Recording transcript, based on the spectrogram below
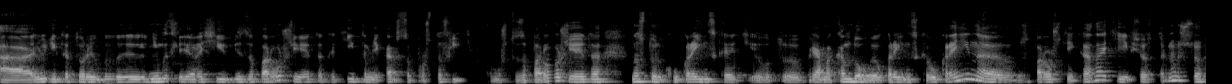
А люди, которые бы не мыслили Россию без Запорожья, это какие-то, мне кажется, просто фрики. Потому что Запорожье – это настолько украинская, вот прямо кондовая украинская Украина, запорожские казаки и все остальное, что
